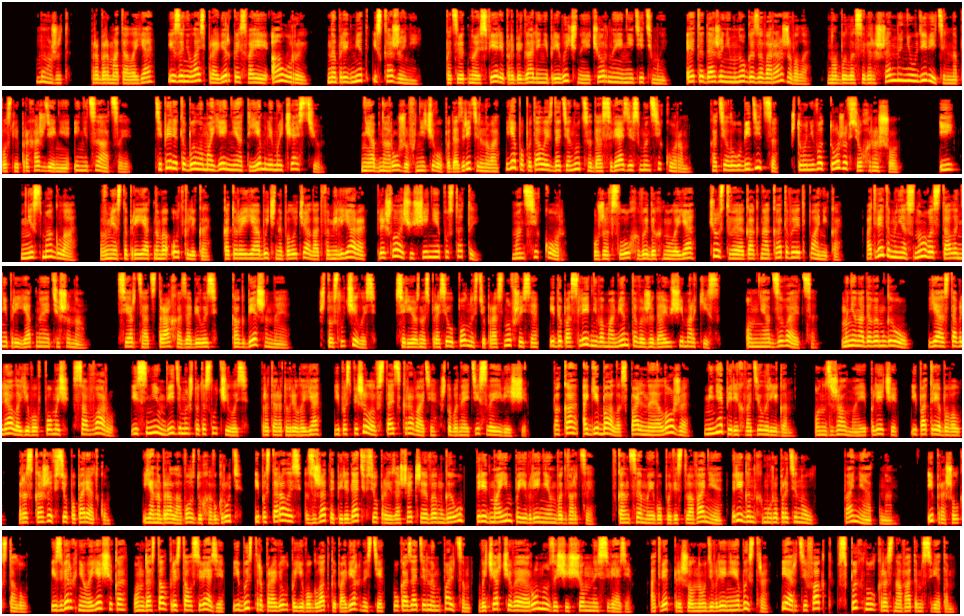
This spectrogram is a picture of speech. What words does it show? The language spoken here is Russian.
Может, пробормотала я и занялась проверкой своей ауры на предмет искажений. По цветной сфере пробегали непривычные черные нити тьмы. Это даже немного завораживало, но было совершенно неудивительно после прохождения инициации. Теперь это было моей неотъемлемой частью. Не обнаружив ничего подозрительного, я попыталась дотянуться до связи с Мансикором. Хотела убедиться, что у него тоже все хорошо. И не смогла. Вместо приятного отклика, который я обычно получала от фамильяра, пришло ощущение пустоты. Мансикор. Уже вслух выдохнула я, чувствуя, как накатывает паника. Ответом мне снова стала неприятная тишина. Сердце от страха забилось, как бешеное. Что случилось? серьезно спросил полностью проснувшийся и до последнего момента выжидающий маркиз. Он не отзывается. Мне надо в МГУ. Я оставляла его в помощь Саввару, и с ним, видимо, что-то случилось, протараторила я и поспешила встать с кровати, чтобы найти свои вещи. Пока огибала спальное ложе, меня перехватил Риган. Он сжал мои плечи и потребовал: "Расскажи все по порядку". Я набрала воздуха в грудь и постаралась сжато передать все произошедшее в МГУ перед моим появлением во дворце. В конце моего повествования Риган хмуро протянул: "Понятно" и прошел к столу. Из верхнего ящика он достал кристалл связи и быстро провел по его гладкой поверхности указательным пальцем, вычерчивая руну защищенной связи. Ответ пришел на удивление быстро, и артефакт вспыхнул красноватым светом.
